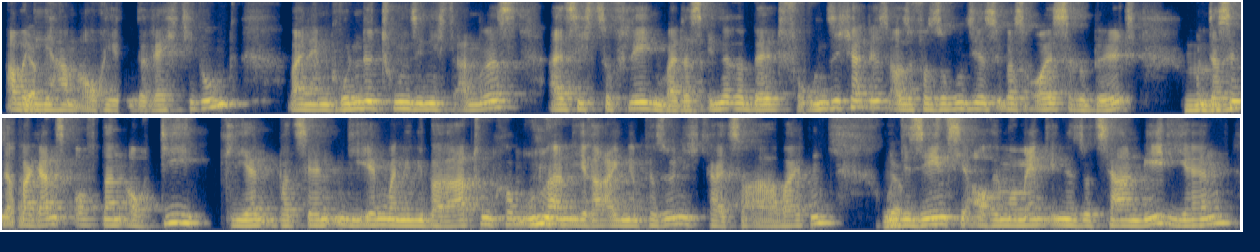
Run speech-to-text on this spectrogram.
aber ja. die haben auch ihre Berechtigung, weil im Grunde tun sie nichts anderes, als sich zu pflegen, weil das innere Bild verunsichert ist. Also versuchen sie es über das äußere Bild. Mhm. Und das mhm. sind aber ganz oft dann auch die Klienten, Patienten, die irgendwann in die Beratung kommen, um an ihrer eigenen Persönlichkeit zu arbeiten. Und ja. wir sehen es ja auch im Moment in den sozialen Medien,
